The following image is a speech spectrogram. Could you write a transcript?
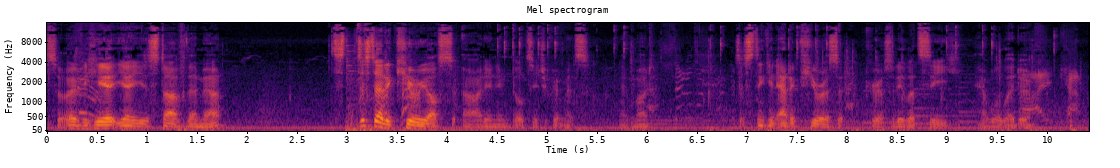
So over here, yeah, you just starve them out. Just out of curiosity... Oh, I didn't even build siege equipments. Never mind. Just thinking out of curiosity, curiosity let's see how well they do. Aye, Captain.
